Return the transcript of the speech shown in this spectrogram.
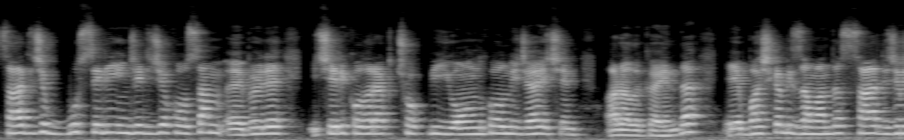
sadece bu seriyi inceleyecek olsam e, böyle içerik olarak çok bir yoğunluk olmayacağı için Aralık ayında e, başka bir zamanda sadece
